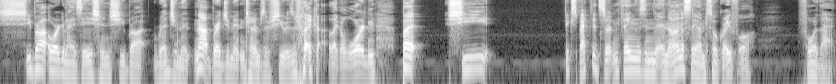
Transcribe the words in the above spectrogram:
she brought organization she brought regiment not regiment in terms of she was like a, like a warden but she expected certain things and, and honestly i'm so grateful for that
